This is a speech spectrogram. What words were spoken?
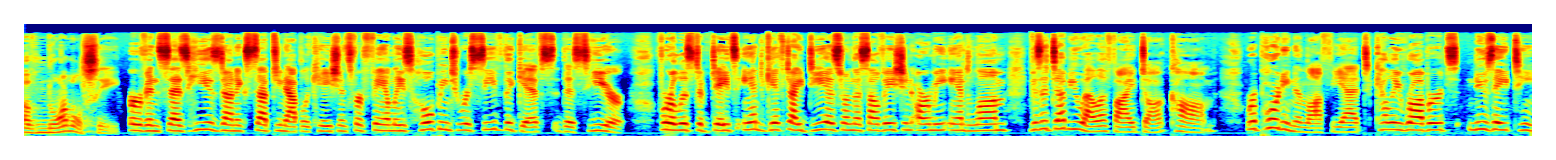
of normalcy. Irvin says he is done accepting applications for families hoping to receive the gifts this year. For a list of dates and gift ideas from the Salvation Army and LUM, visit WLFI.com. Reporting in Lafayette, Kelly Roberts, News 18.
